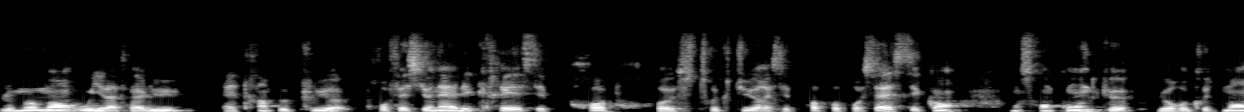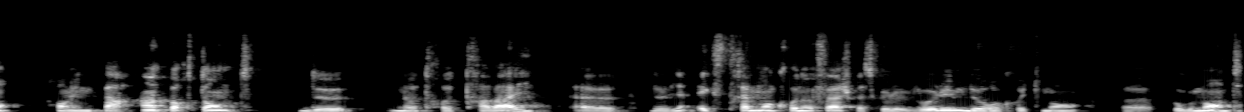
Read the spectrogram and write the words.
le moment où il a fallu être un peu plus professionnel et créer ses propres structures et ses propres process, c'est quand on se rend compte que le recrutement prend une part importante de notre travail, euh, devient extrêmement chronophage parce que le volume de recrutement euh, augmente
